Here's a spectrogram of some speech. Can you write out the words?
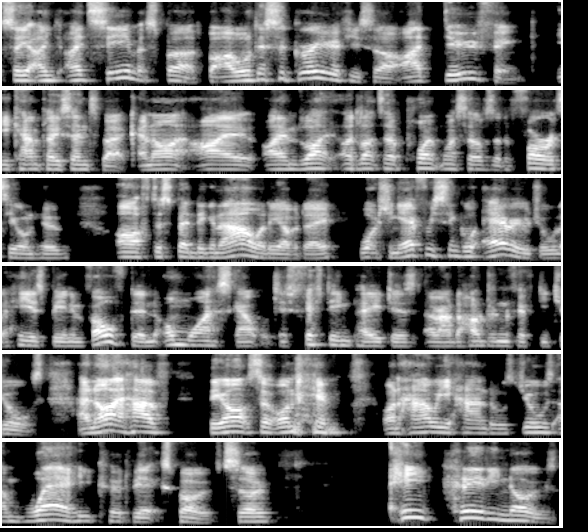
so yeah, I, I'd see him at Spurs, but I will disagree with you, sir. I do think he can play centre back, and I, I, I'm like, I'd like to appoint myself as an authority on him after spending an hour the other day watching every single aerial duel that he has been involved in on Wyscout, which is 15 pages, around 150 duels, and I have the answer on him on how he handles duels and where he could be exposed. So he clearly knows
